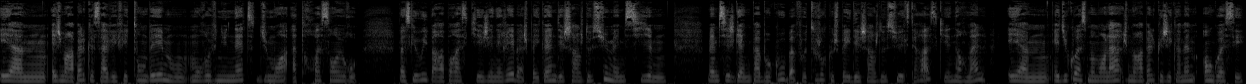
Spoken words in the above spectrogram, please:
Et, euh, et, je me rappelle que ça avait fait tomber mon, mon, revenu net du mois à 300 euros. Parce que oui, par rapport à ce qui est généré, bah, je paye quand même des charges dessus, même si, euh, même si je gagne pas beaucoup, bah, faut toujours que je paye des charges dessus, etc., ce qui est normal. Et, euh, et du coup, à ce moment-là, je me rappelle que j'ai quand même angoissé.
